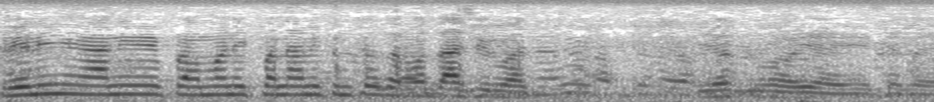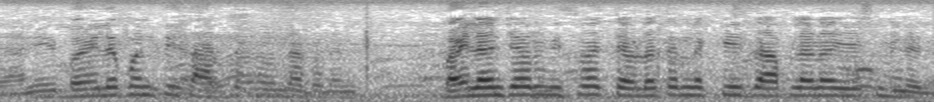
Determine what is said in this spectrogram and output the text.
ट्रेनिंग आणि प्रामाणिकपणा आणि तुमच्या सर्वांचा आशीर्वाद. आहे. आणि बैल पण ते सारखं करून दाखवतात. बैलांच्यावर विश्वास ठेवला तर नक्कीच आपल्याला यश मिळेल.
